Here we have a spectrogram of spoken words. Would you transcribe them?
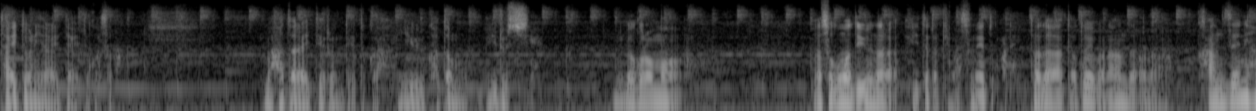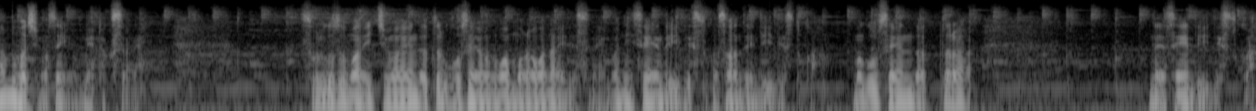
対等になりたいとかさ、まあ、働いてるんでとかいう方もいるし、だからまあ、あそこまで言うならいただきますねとかね。ただ、例えばなんだろうな、完全に半分はしませんよ。めんどくさい。それこそまあ1万円だったら5000円はもらわないですね。まあ、2000円でいいですとか3000円でいいですとか。まあ、5000円だったら、ね、1000円でいいですとか。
